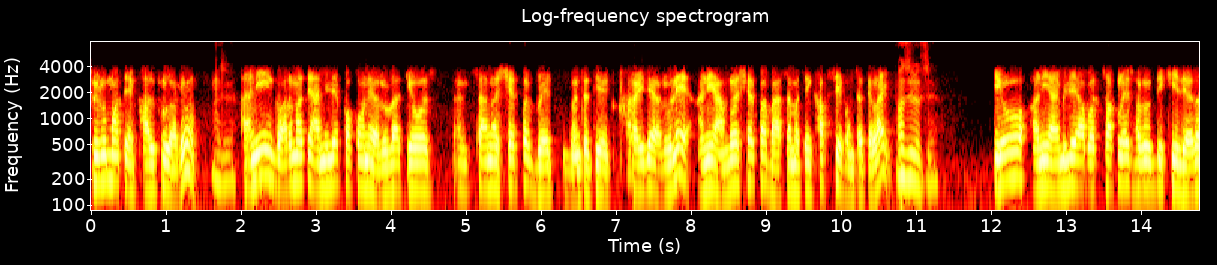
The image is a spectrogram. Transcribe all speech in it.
सुरुमा चाहिँ फलफुलहरू। अनि घरमा चाहिँ हामीले पकाउनेहरूलाई त्यो सानो शेर्पा ब्रेड भन्छ त्यो खैरेहरूले अनि हाम्रो शेर्पा भाषामा चाहिँ खप्से भन्छ त्यसलाई। हजुर। त्यो अनि हामीले अब चक्लेटहरूदेखि लिएर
